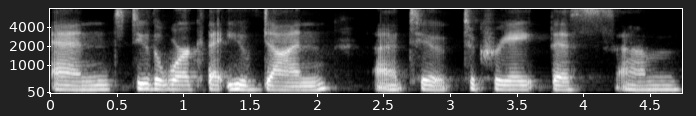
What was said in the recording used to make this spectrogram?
and do the work that you've done uh, to to create this um,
